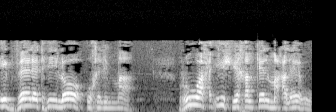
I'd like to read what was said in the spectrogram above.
איוולת היא לו וכלימה. רוח איש יכלכל מחלהו,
